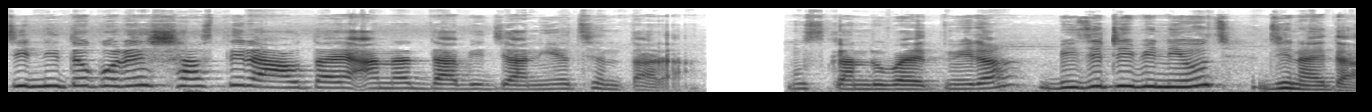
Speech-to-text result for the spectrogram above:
চিহ্নিত করে শাস্তির আওতায় আনার দাবি জানিয়েছেন তারা। Muskan Rubayat Mira, BGTV news Jhenaidah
